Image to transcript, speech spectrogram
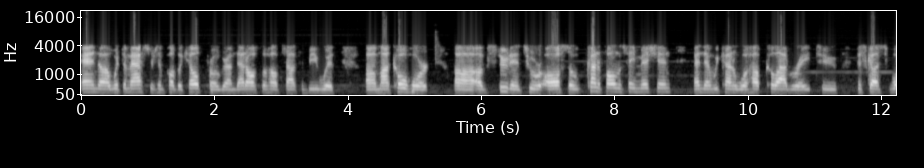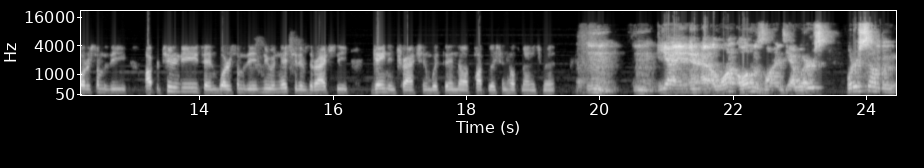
And uh, with the Masters in Public Health program, that also helps out to be with uh, my cohort uh, of students who are also kind of following the same mission. And then we kind of will help collaborate to discuss what are some of the opportunities and what are some of the new initiatives that are actually gaining traction within uh, population health management. Mm, mm. Yeah, and, and, uh, along along those lines, yeah, what are what are some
